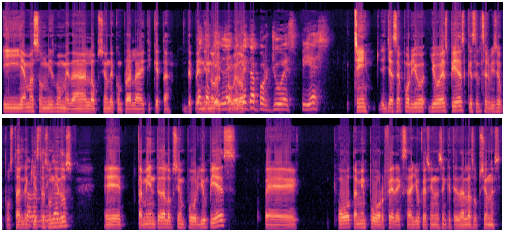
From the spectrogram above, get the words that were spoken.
y Amazon mismo me da la opción de comprar la etiqueta dependiendo del proveedor. La etiqueta por USPS. Sí, ya sea por USPS, que es el servicio postal de aquí Estados Unidos. Eh, también te da la opción por UPS, eh, o también por FedEx. Hay ocasiones en que te dan las opciones.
